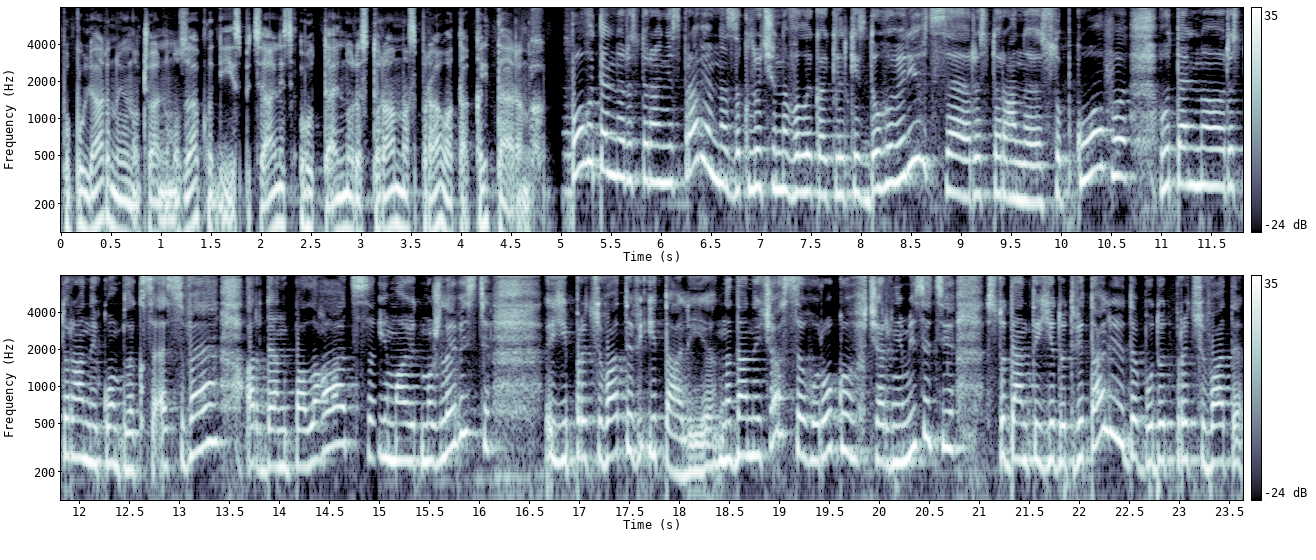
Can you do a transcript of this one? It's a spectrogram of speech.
Популярною в навчальному закладі є спеціальність готельно-ресторанна справа та кайтеринг. По готельно-ресторанній справі в нас заключена велика кількість договорів. Це ресторан Собков, готельно-ресторанний комплекс СВ, Арден Палац і мають можливість працювати в Італії. На даний час цього року, в червні місяці, студенти їдуть в Італію, де будуть працювати,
